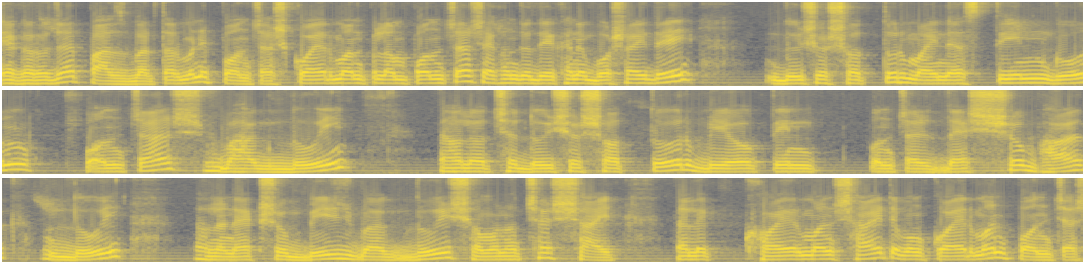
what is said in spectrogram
এগারো যায় পাঁচবার তার মানে পঞ্চাশ। কয়ের মান পেলাম পঞ্চাশ, এখন যদি এখানে বসাই দেই, দুইশো সত্তর মাইনাস তিন গুণ পঞ্চাশ ভাগ দুই তাহলে হচ্ছে দুইশো সত্তর বিয়োগ তিন পঞ্চাশ দেড়শো ভাগ দুই, তাহলে একশো বিশ ভাগ দুই সমান হচ্ছে ষাট। তাহলে ক্ষয়ের মান ষাট এবং কয়ের মান পঞ্চাশ,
